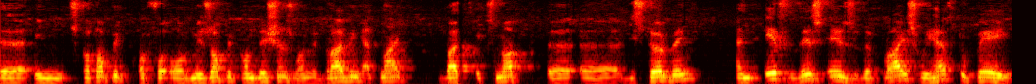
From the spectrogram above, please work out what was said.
uh, in scotopic or, or mesopic conditions when we're driving at night, but it's not uh, uh, disturbing and if this is the price we have to pay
